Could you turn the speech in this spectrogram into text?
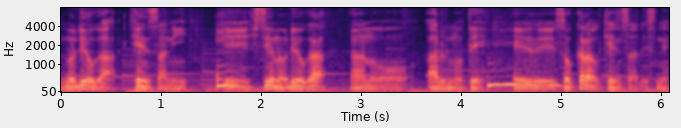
の量が検査に、えー、必要な量があのあるので、えー、そこからは検査ですね、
